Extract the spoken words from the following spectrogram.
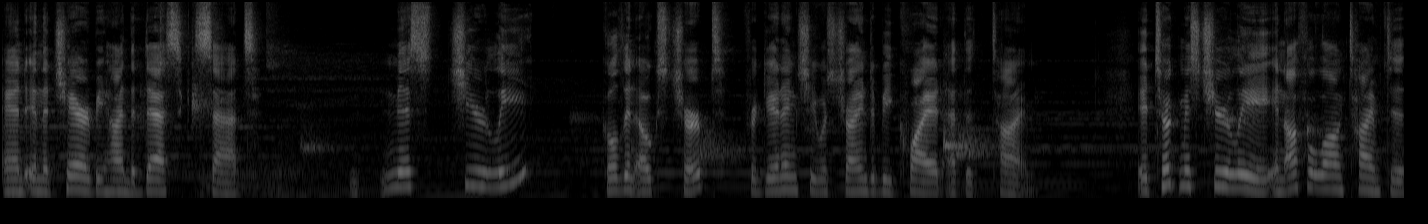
And in the chair behind the desk sat Miss Cheerilee? Golden Oaks chirped, forgetting she was trying to be quiet at the time. It took Miss Cheerilee an awful long time to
